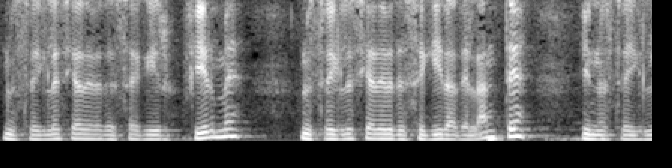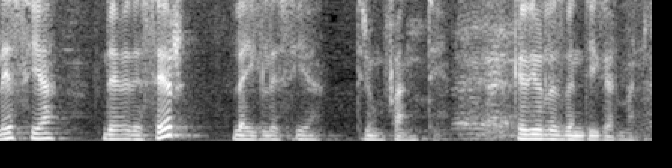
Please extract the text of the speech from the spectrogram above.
nuestra iglesia debe de seguir firme, nuestra iglesia debe de seguir adelante y nuestra iglesia debe de ser la iglesia triunfante. Que Dios les bendiga, hermanos.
